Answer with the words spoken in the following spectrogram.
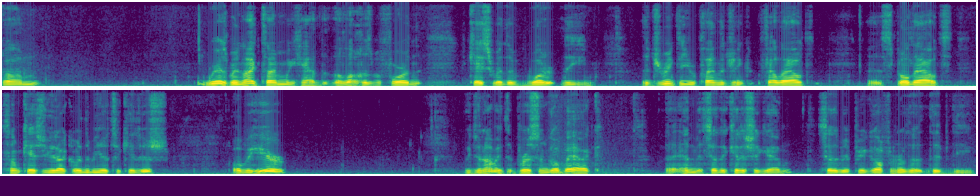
um, Whereas by nighttime we had the lachas before in the case where the water, the the drink that you were planning to drink fell out, uh, spilled out. Some cases you're not going to be able to kiddush. Over here, we do not make the person go back uh, and say the kiddush again. Say the Repi Gofen or the the, the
